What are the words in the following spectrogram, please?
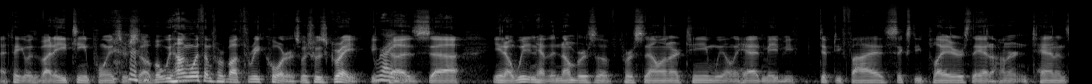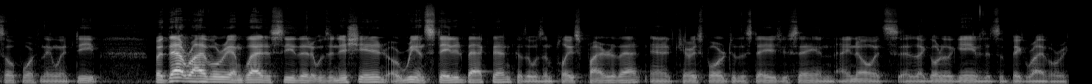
I think it was about 18 points or so. but we hung with them for about three quarters, which was great Right. because uh, you know we didn't have the numbers of personnel on our team. We only had maybe 55, 60 players. They had 110 and so forth, and they went deep. But that rivalry, I'm glad to see that it was initiated or reinstated back then because it was in place prior to that, and it carries forward to this day, as you say. And I know it's as I go to the games, it's a big rivalry.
